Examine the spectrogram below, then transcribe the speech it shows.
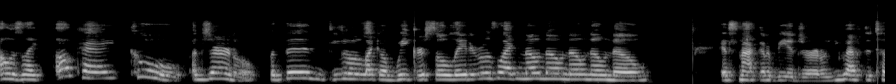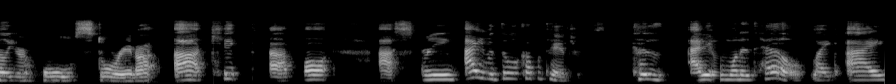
I was like, okay, cool, a journal. But then, you know, like a week or so later, it was like, no, no, no, no, no. It's not going to be a journal. You have to tell your whole story. And I, I kicked, I fought, I screamed. I even threw a couple tantrums because I didn't want to tell. Like I,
